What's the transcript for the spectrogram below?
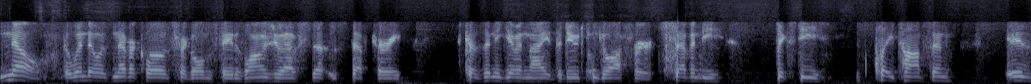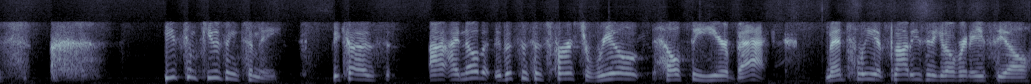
no, the window is never closed for Golden State as long as you have Steph Curry. Because any given night, the dude can go off for 70, 60. Klay Thompson is he's confusing to me because I, I know that this is his first real healthy year back. Mentally, it's not easy to get over an ACL.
